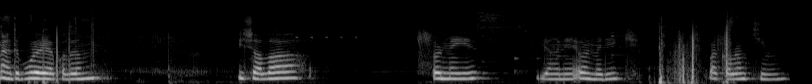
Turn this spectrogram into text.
Hadi buraya yapalım. İnşallah ölmeyiz. Yani ölmedik. Bakalım kim?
